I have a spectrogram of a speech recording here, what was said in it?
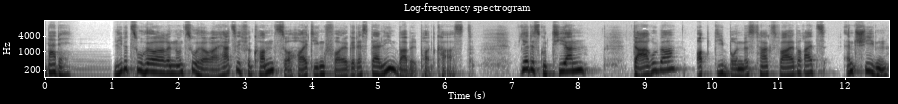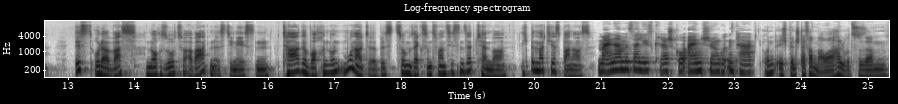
Bubble. Liebe Zuhörerinnen und Zuhörer, herzlich willkommen zur heutigen Folge des Berlin Bubble Podcast. Wir diskutieren darüber, ob die Bundestagswahl bereits entschieden ist oder was noch so zu erwarten ist die nächsten Tage, Wochen und Monate bis zum 26. September. Ich bin Matthias Banners. Mein Name ist Alice Greschko. Einen schönen guten Tag. Und ich bin Stefan Mauer. Hallo zusammen.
